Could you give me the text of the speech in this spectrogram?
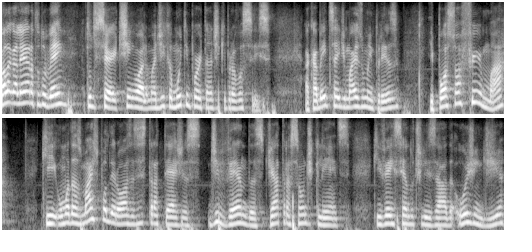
Fala galera, tudo bem? Tudo certinho? Olha, uma dica muito importante aqui para vocês. Acabei de sair de mais uma empresa e posso afirmar que uma das mais poderosas estratégias de vendas, de atração de clientes que vem sendo utilizada hoje em dia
